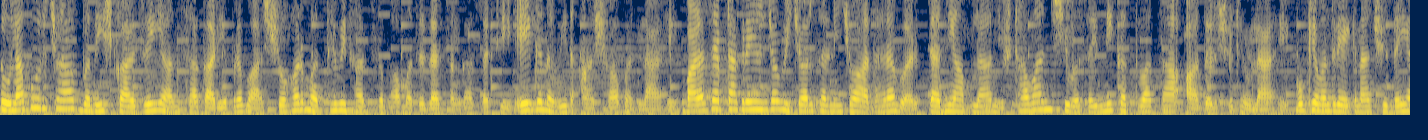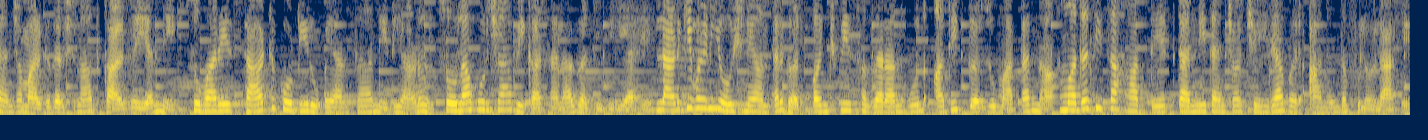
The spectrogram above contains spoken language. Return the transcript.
सोलापूरच्या मनीष काळजे यांचा कार्यप्रवास शहर मध्य विधानसभा मतदारसंघासाठी एक नवीन आशा बनला आहे. बाळासाहेब ठाकरे यांच्या विचारसरणीच्या आधारावर त्यांनी आपला निष्ठावान शिवसैनिकत्वाचा आदर्श ठेवला आहे. मुख्यमंत्री एकनाथ शिंदे यांच्या मार्गदर्शनात काळजे यांनी सुमारे साठ कोटी रुपयांचा निधी आणून सोलापूरच्या विकासाला गती दिली आहे. लाडकी बहीण योजनेअंतर्गत पंचवीस हजारांहून अधिक गरजू मातांना मदतीचा हात देत त्यांनी त्यांच्या चेहऱ्यावर आनंद फुलवला आहे.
